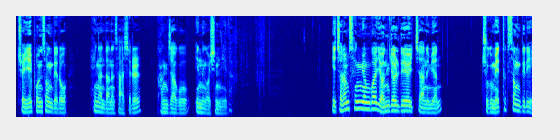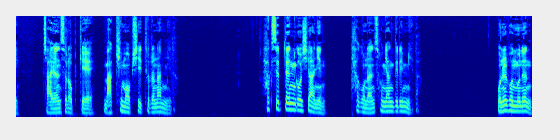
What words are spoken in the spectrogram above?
죄의 본성대로 행한다는 사실을 강조하고 있는 것입니다. 이처럼 생명과 연결되어 있지 않으면 죽음의 특성들이 자연스럽게 막힘없이 드러납니다. 학습된 것이 아닌 타고난 성향들입니다. 오늘 본문은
